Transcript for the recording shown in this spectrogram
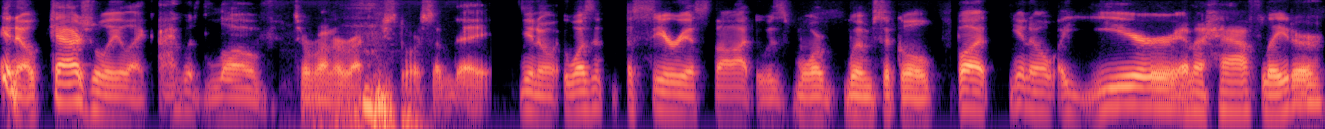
you know, casually, like, I would love to run a record store someday. You know, it wasn't a serious thought, it was more whimsical. But, you know, a year and a half later,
